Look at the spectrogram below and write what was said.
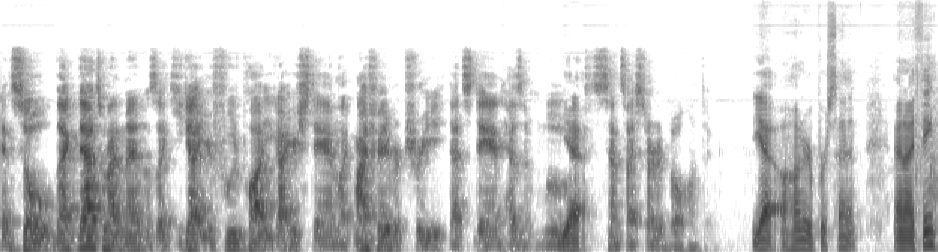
And so, like, that's what I meant it was like, you got your food plot, you got your stand. Like, my favorite tree, that stand hasn't moved Yeah. since I started bow hunting. Yeah, a hundred percent. And I think,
